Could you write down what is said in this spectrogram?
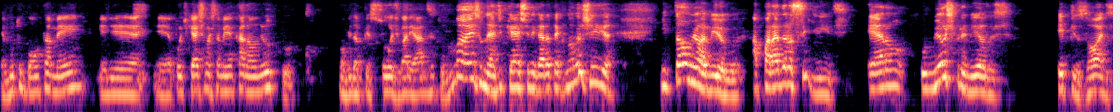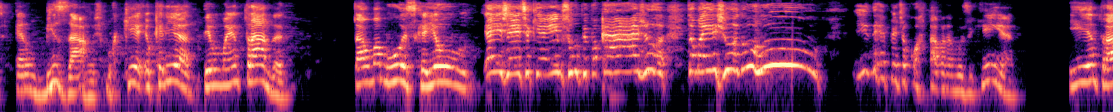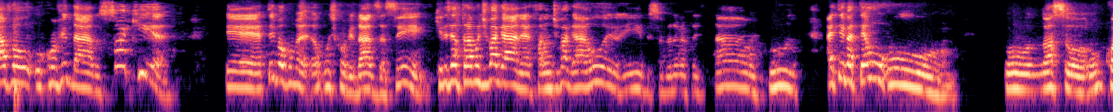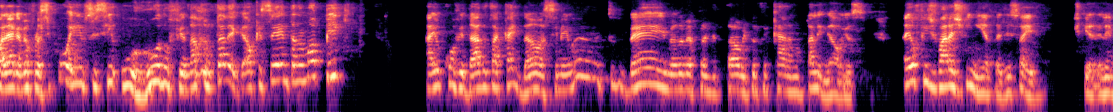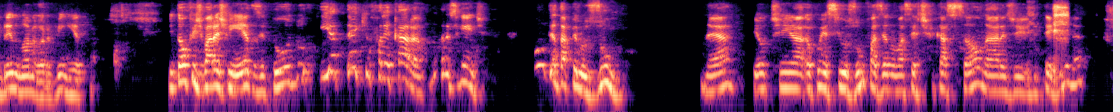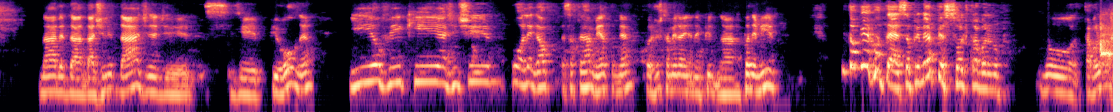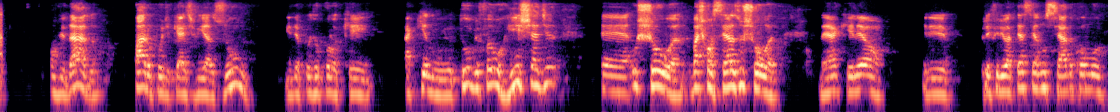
É muito bom também. Ele é, é podcast, mas também é canal no YouTube convida pessoas variadas e tudo. Mas o Nerdcast é ligado à tecnologia. Então, meu amigo, a parada era o seguinte: eram os meus primeiros episódios eram bizarros, porque eu queria ter uma entrada, tá? Uma música, e eu. E aí, gente, aqui é Y do Pipocajo! Tamo aí junto, uhul! E de repente eu cortava na musiquinha e entrava o, o convidado. Só que é, teve alguma, alguns convidados assim que eles entravam devagar, né? Falando devagar, oi, Ibson, meu nome é tal, tudo. Aí teve até um, um, um, nosso um colega meu falou assim, pô, Ibson, esse urru no final não tá legal, porque você entra no maior pique. Aí o convidado tá caidão, assim, meio, ah, tudo bem, meu nome é Fran de tal, e tudo. Cara, não tá legal isso. Aí eu fiz várias vinhetas, isso aí. lembrei do nome agora, vinheta. Então fiz várias vinhetas e tudo, e até que eu falei, cara, vamos fazer o seguinte, vamos tentar pelo Zoom, né? Eu tinha, eu conheci o Zoom fazendo uma certificação na área de, de TI, né? Na área da, da agilidade, né? de, de PO, né? E eu vi que a gente, pô, legal essa ferramenta, né? Foi justamente na, na, pandemia. Então o que acontece? A primeira pessoa que trabalhou no, no trabalhou convidado para o podcast via Zoom e depois eu coloquei aqui no YouTube, foi o Richard é, o Showa, Vasconcelos o Showa, né? Que ele é um, ele preferiu até ser anunciado como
